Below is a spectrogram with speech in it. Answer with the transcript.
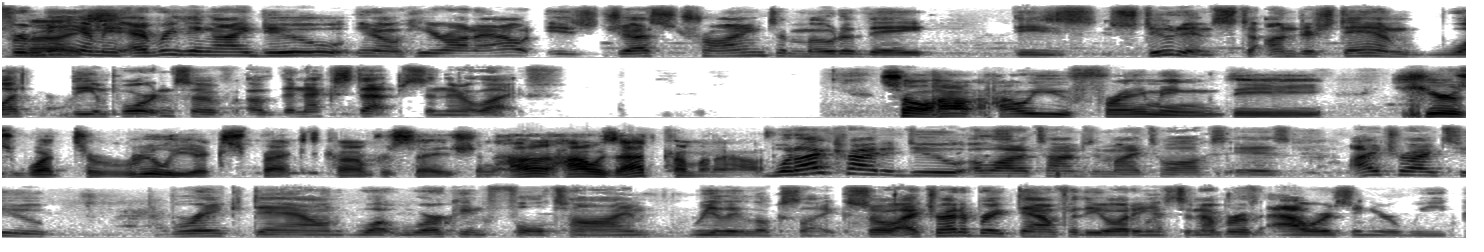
for nice. me, I mean, everything I do, you know, here on out is just trying to motivate these students to understand what the importance of, of the next steps in their life. So how, how are you framing the here's what to really expect conversation? How, how is that coming out? What I try to do a lot of times in my talks is I try to break down what working full time really looks like. So I try to break down for the audience the number of hours in your week.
